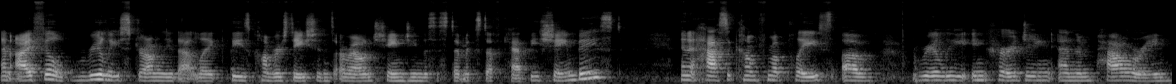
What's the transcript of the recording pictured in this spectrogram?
And i feel really strongly that like these conversations around changing the systemic stuff can't be shame based and it has to come from a place of really encouraging and empowering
